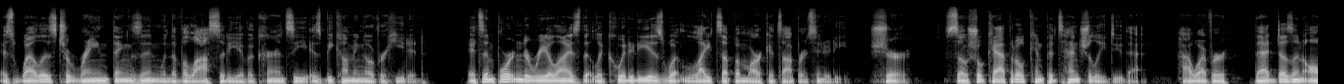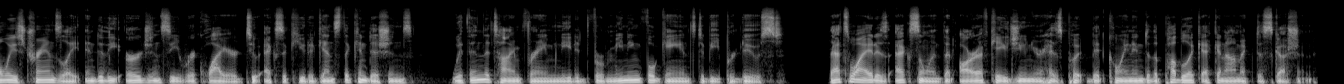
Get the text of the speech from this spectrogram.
as well as to rein things in when the velocity of a currency is becoming overheated. It's important to realize that liquidity is what lights up a market's opportunity. Sure, social capital can potentially do that. However, that doesn't always translate into the urgency required to execute against the conditions within the time frame needed for meaningful gains to be produced. That's why it is excellent that RFK Jr. has put Bitcoin into the public economic discussion,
